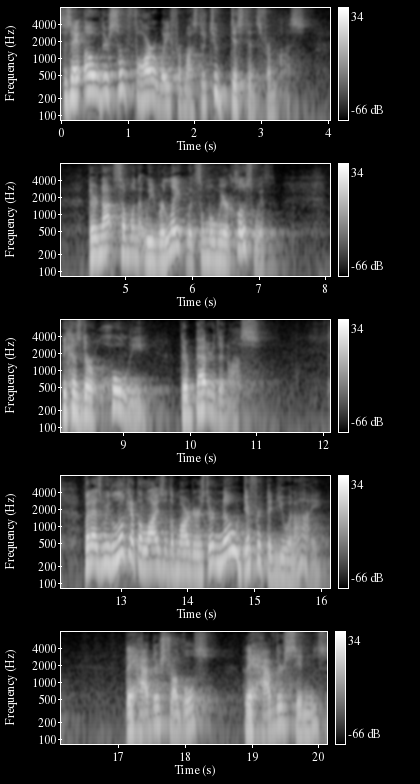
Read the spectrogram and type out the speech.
to say, oh, they're so far away from us, they're too distant from us. They're not someone that we relate with, someone we are close with, because they're holy they're better than us. But as we look at the lives of the martyrs, they're no different than you and I. They had their struggles, they have their sins.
